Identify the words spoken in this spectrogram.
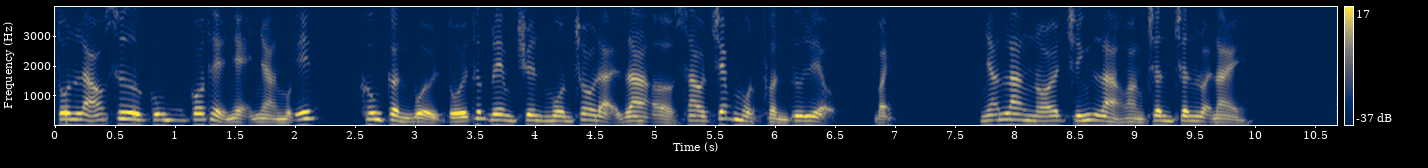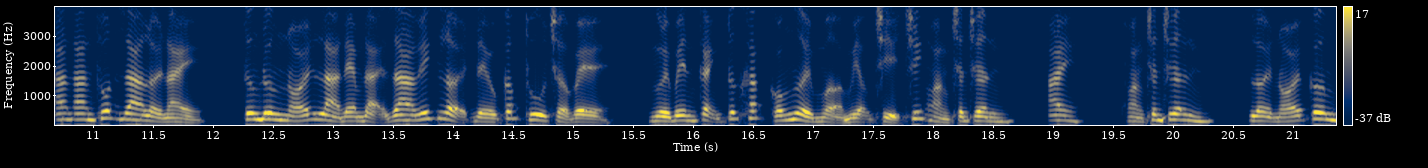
tôn lão sư cũng có thể nhẹ nhàng một ít, không cần buổi tối thức đêm chuyên môn cho đại gia ở sao chép một phần tư liệu, bạch. Nhãn lang nói chính là hoàng chân chân loại này. An An thốt ra lời này, tương đương nói là đem đại gia ích lợi đều cấp thu trở về, người bên cạnh tức khắc có người mở miệng chỉ trích hoàng chân chân, ai, hoàng chân chân, lời nói cơm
